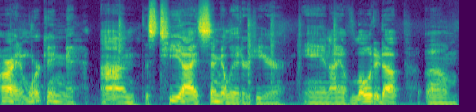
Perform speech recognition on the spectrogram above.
Alright, I'm working on this TI simulator here and I have loaded up, um,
